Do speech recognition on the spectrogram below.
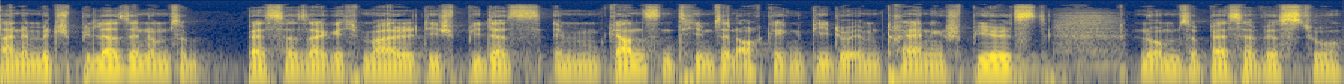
deine Mitspieler sind, umso besser, sage ich mal, die Spieler im ganzen Team sind, auch gegen die du im Training spielst. Nur umso besser wirst du.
